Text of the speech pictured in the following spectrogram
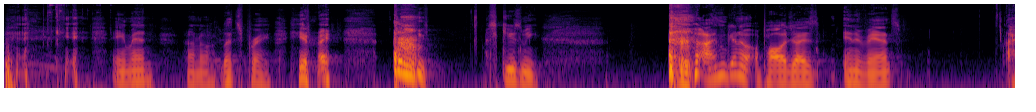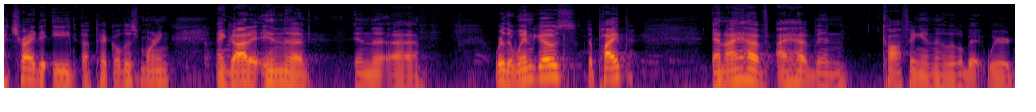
Amen. I don't know. Let's pray. Right. Excuse me. I'm going to apologize in advance. I tried to eat a pickle this morning and got it in the in the uh, where the wind goes, the pipe, and I have I have been coughing and a little bit weird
